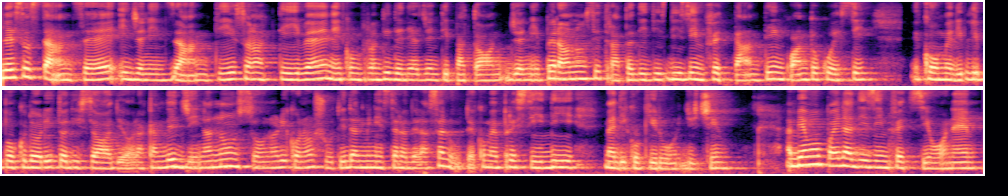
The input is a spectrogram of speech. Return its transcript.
Le sostanze igienizzanti sono attive nei confronti degli agenti patogeni, però non si tratta di disinfettanti in quanto questi, come l'ipoclorito di sodio o la candeggina, non sono riconosciuti dal Ministero della Salute come presidi medico-chirurgici. Abbiamo poi la disinfezione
